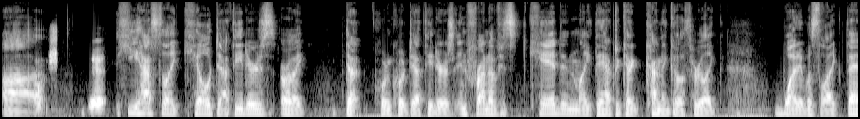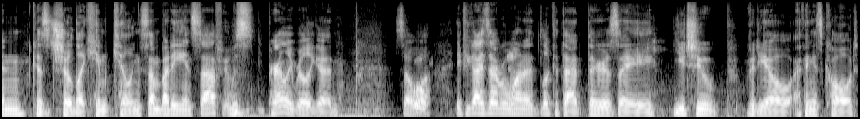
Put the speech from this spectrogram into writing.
uh Oh, he has to like kill death eaters or like de- quote unquote death eaters in front of his kid and like they have to kind of go through like what it was like then because it showed like him killing somebody and stuff. It was apparently really good so uh, if you guys ever want to look at that there's a youtube video i think it's called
